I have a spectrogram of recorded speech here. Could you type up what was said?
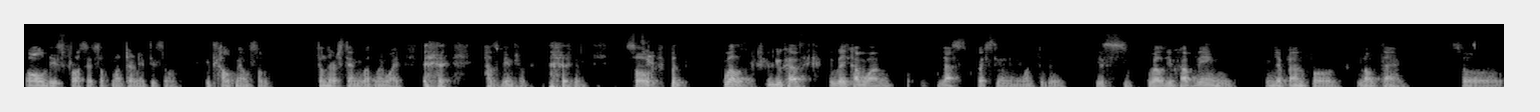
all this process of maternity. So it helped me also to understand what my wife has been through. so, yeah. but well, you have, we have one last question I want to do is, well, you have been in Japan for a long time. So,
